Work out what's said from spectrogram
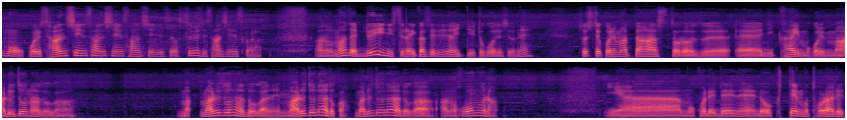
う、もうこれ三振、三振、三振ですよ。すべて三振ですから。あの、まだ塁にすら行かせてないっていうところですよね。そしてこれまたアストロズ、えー、2回もこれマルドナドが、ま、マルドナドがね、マルドナードか。マルドナードが、あの、ホームラン。いやー、もうこれでね、6点も取られ、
